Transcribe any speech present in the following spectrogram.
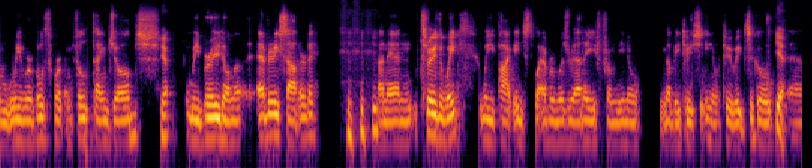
we were both working full time jobs. Yep. We brewed on it every Saturday and then through the week we packaged whatever was ready from you know maybe two you know two weeks ago Yeah. uh,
